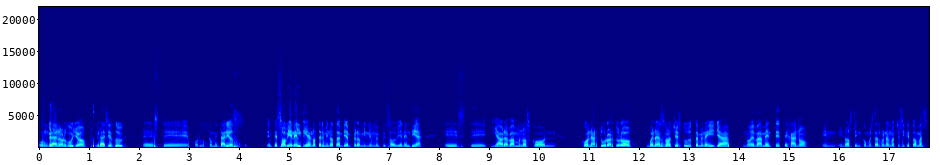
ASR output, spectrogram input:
Un gran orgullo. Gracias, Doug, este, por los comentarios. Empezó bien el día, no terminó tan bien, pero a mí no me empezó bien el día. Este, y ahora vámonos con, con Arturo. Arturo, buenas noches. Tú también ahí ya nuevamente tejano en, en Austin. ¿Cómo estás? Buenas noches y qué tomas.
